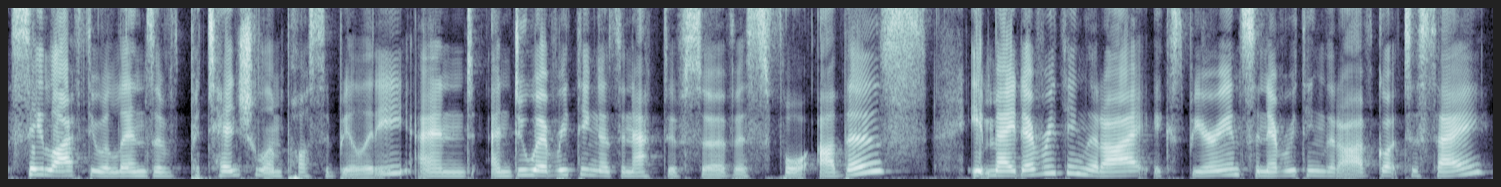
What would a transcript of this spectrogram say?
see life through a lens of potential and possibility and and do everything as an act of service for others. It made everything that I experience and everything that I've got to say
